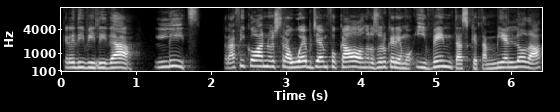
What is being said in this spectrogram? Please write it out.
credibilidad, leads, tráfico a nuestra web ya enfocado a donde nosotros queremos y ventas que también lo da,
